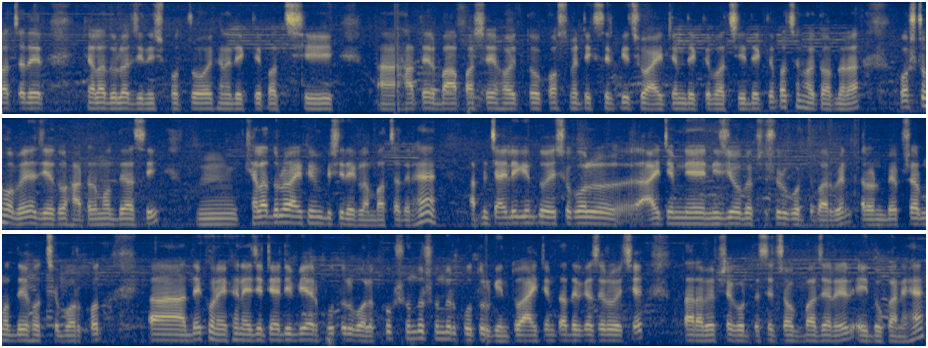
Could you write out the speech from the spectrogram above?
বাচ্চাদের খেলাধুলার জিনিসপত্র এখানে দেখতে পাচ্ছি। হাতের বা পাশে হয়তো কসমেটিক্সের কিছু আইটেম দেখতে পাচ্ছি। দেখতে পাচ্ছেন হয়তো আপনারা। কষ্ট হবে, যেহেতু হাটার মধ্যে আছি। খেলাধুলার আইটেম বেশি দেখলাম বাচ্চাদের হ্যাঁ? আপনি চাইলে কিন্তু এই সকল আইটেম নিয়ে নিজেও ব্যবসা শুরু করতে পারবেন, কারণ ব্যবসার মধ্যে হচ্ছে বরকত। দেখুন, এখানে এই যে টেডি বিয়ার পুতুল বলে, খুব সুন্দর সুন্দর পুতুল কিন্তু আইটেম তাদের কাছে রয়েছে। তারা ব্যবসা করতেছে চকবাজারের এই দোকানে হ্যাঁ?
